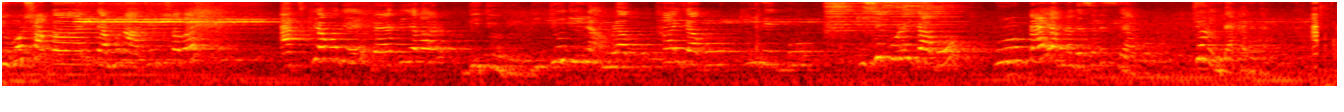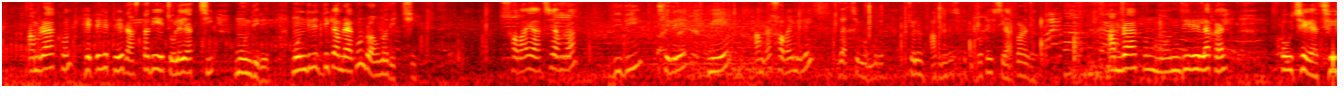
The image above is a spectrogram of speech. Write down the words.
শুভ সকাল, কেমন আছেন সবাই? আজকে আমাদের বেড়াতে যাওয়ার দ্বিতীয় দিন। দ্বিতীয় দিন আমরা কোথায় যাব, কি দেখব, কিসে করে যাব, পুরোটাই আপনাদের সাথে শেয়ার করব। চলুন দেখাতে থাকি আমরা এখন হেঁটে হেঁটে রাস্তা দিয়ে চলে যাচ্ছি মন্দিরে। মন্দিরের দিকে আমরা এখন রওনা দিচ্ছি। সবাই আছে আমরা, দিদি, ছেলে, মেয়ে, আমরা সবাই মিলে যাচ্ছি মন্দিরে। চলুন, আপনাদের সাথে পুরোটাই শেয়ার করা যাবে আমরা এখন মন্দির এলাকায় পৌঁছে গেছি।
